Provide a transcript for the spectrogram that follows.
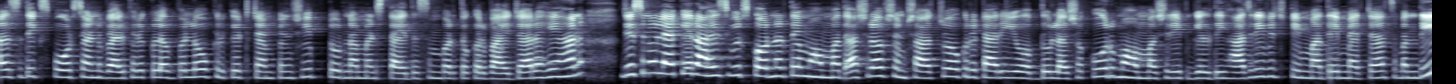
Al Sadiq sports and welfare club ਵੱਲੋਂ ਕ੍ਰਿਕਟ ਚੈਂਪੀਅਨਸ਼ਿਪ ਟੂਰਨਾਮੈਂਟ 27 ਦਸੰਬਰ ਤੋਂ ਕਰਵਾਏ ਜਾ ਰਹੇ ਹਨ, ਜਿਸ ਨੂੰ ਲੈ ਕੇ ਰਾਹੀ ਸਵੀਟਸ ਕਾਰਨਰ ਤੇ ਮੁਹੰਮਦ ਅਸ਼ਰਫ, ਸ਼ਮਸ਼ਾਦ ਚੌਕ ਰਿਟਾਇਰੀਓ ਅਬਦੁੱਲਾ ਸ਼ਕੂਰ, ਮੁਹੰਮਦ ਸ਼ਰੀਫ ਗਿੱਲ ਦੀ ਹਾਜ਼ਰੀ ਵਿੱਚ ਟੀਮਾਂ ਦੇ ਮੈਚਾਂ ਸੰਬੰਧੀ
